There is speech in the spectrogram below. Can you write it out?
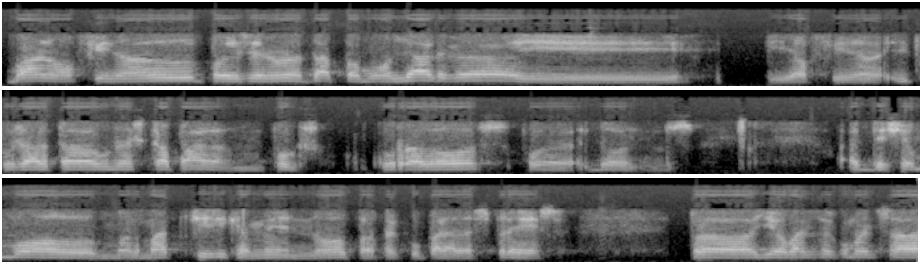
Bueno, al final pues, era una etapa molt llarga i, i al final i posar-te una escapada amb pocs corredors doncs et deixa molt marmat físicament no? per recuperar després. Però jo abans de començar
